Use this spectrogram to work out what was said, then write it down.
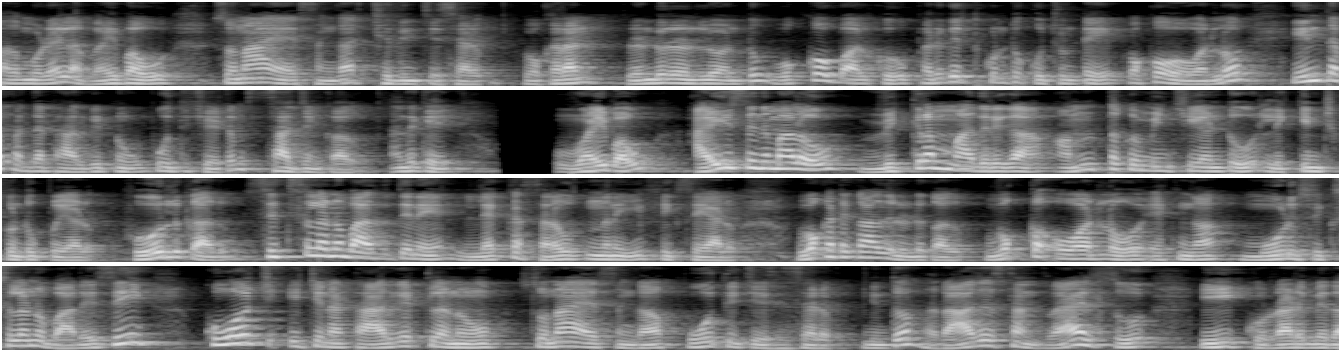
పదమూడేళ్ళ వైభవ్ సునాయాసంగా ఛేదించేశాడు. ఒక రన్ రెండు రన్లు అంటూ ఒక్కో బాల్కు పరిగెత్తుకుంటూ కూర్చుంటే ఒక్కో ఓవర్లో ఇంత పెద్ద టార్గెట్ను పూర్తి చేయడం సాధ్యం కాదు. అందుకే వైభవ్ ఐ సినిమాలో విక్రమ్ మాదిరిగా అంతకు మించి అంటూ లెక్కించుకుంటూ పోయాడు. ఫోర్లు కాదు సిక్స్లను బాధితేనే లెక్క సరవుతుందని ఫిక్స్ అయ్యాడు. ఒకటి కాదు రెండు కాదు ఒక్క ఓవర్లో ఏకంగా మూడు సిక్స్లను బాధేసి కోచ్ ఇచ్చిన టార్గెట్లను సునాయాసంగా పూర్తి చేసేశాడు. దీంతో రాజస్థాన్ రాయల్స్ ఈ కుర్రాడి మీద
